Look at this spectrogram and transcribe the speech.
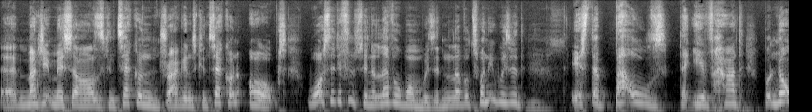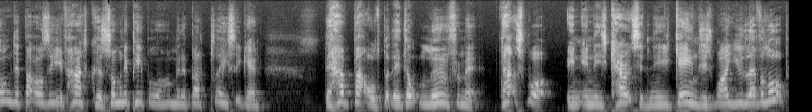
uh, magic missiles, can take on dragons, can take on orcs. What's the difference between a level one wizard and a level 20 wizard? It's the battles that you've had, but not only the battles that you've had, because so many people, I'm in a bad place again. They have battles, but they don't learn from it. That's what in, in these characters, in these games, is why you level up,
